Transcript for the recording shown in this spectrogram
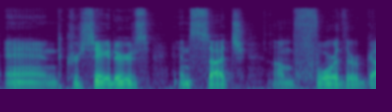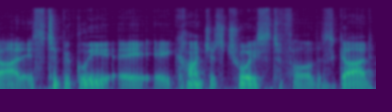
and crusaders and such um, for their god. It's typically a, a conscious choice to follow this god.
